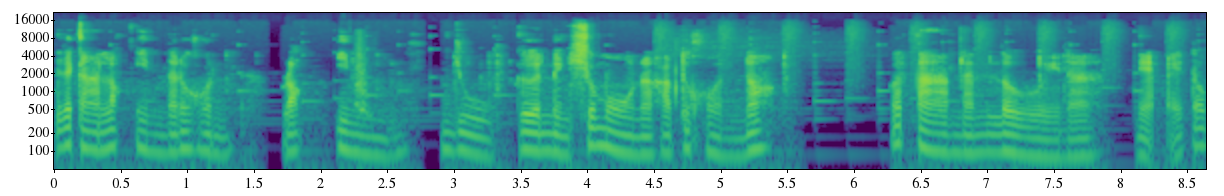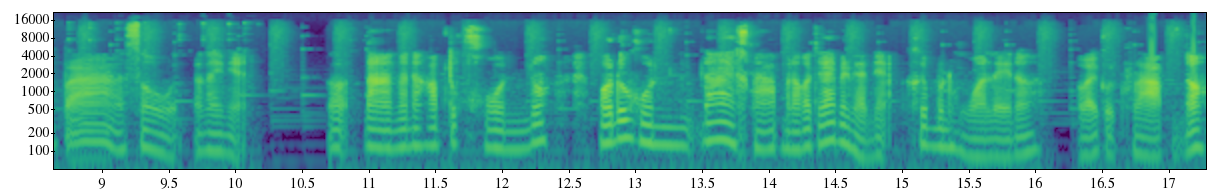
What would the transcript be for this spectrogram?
ราชการล็อกอินนะทุกคนล็อกอินอยู่เกินหนึ่งชั่วโมงนะครับ ทุกคนเนาะก็ตามนั้นเลยนะ เนี่ยไอเตาบ้าโสดอะไรเนี่ย ก็ตามนั้นนะครับทุกคนเนาะพอทุกคนได้ครับมันเราก็จะได้เป็นแบบเนี้ยขึ้นบนหัวเลยเนาะเอาไว้กดครับเนาะ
